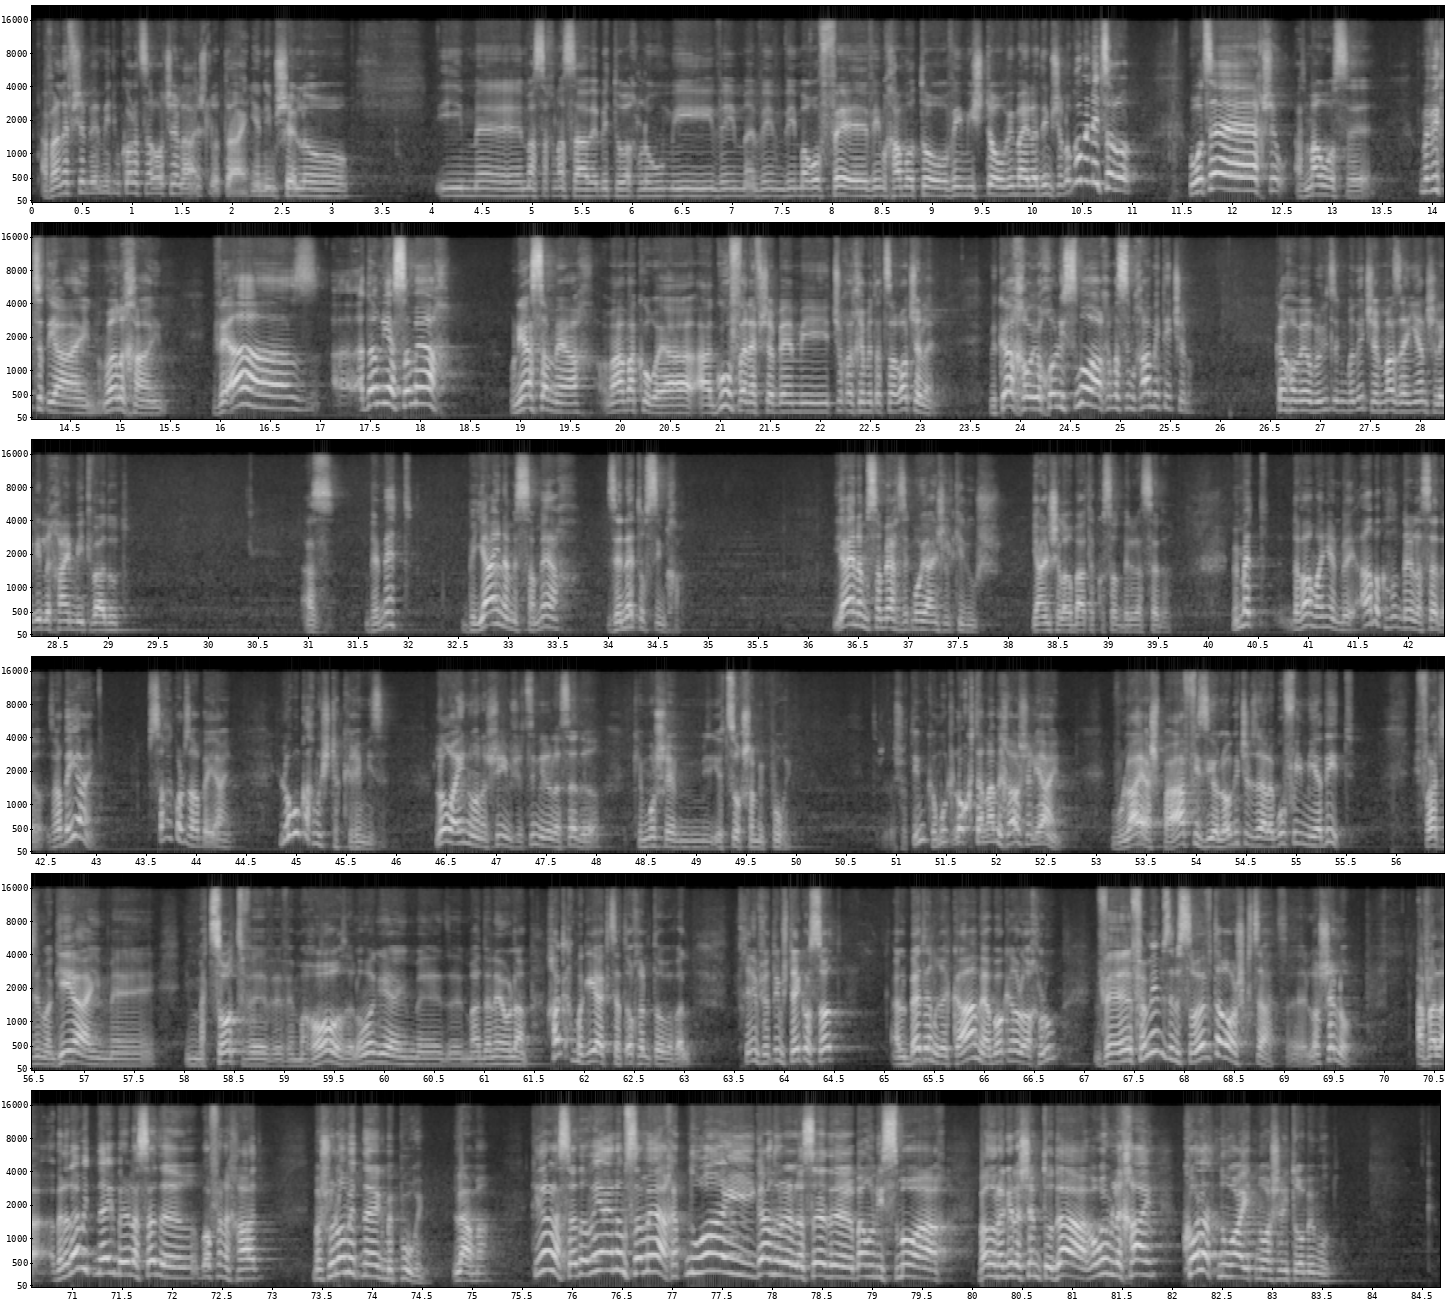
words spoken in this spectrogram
אבל הנפש הבהמית עם כל הצרות שלה, יש לו את העניינים שלו, עם uh, מס הכנסה וביטוח לאומי, ועם, ועם, ועם הרופא, ועם חמותו, ועם אשתו, ועם הילדים שלו, כל מיני צרות. הוא רוצה איכשהו. אז מה הוא עושה? הוא מביא קצת יין, אומר לחיים, ואז אדם נהיה שמח. הוא נהיה שמח, מה, מה קורה? הגוף, הנפש הבהמית, שוכחים את הצרות שלהם. וככה הוא יכול לשמוח עם השמחה האמיתית שלו. ככה אומר רבי יצחק ברדיצ'ב, מה זה העניין של להגיד לחיים בהתוועדות. אז באמת, ביין המשמח זה נטו שמחה. יין המשמח זה כמו יין של קידוש, יין של ארבעת הכוסות בליל הסדר. באמת, דבר מעניין, בארבע כוסות בליל הסדר זה הרבה יין. בסך הכל זה הרבה יין. לא כל כך משתכרים מזה. לא ראינו אנשים שיוצאים מליל הסדר כמו שהם יצאו עכשיו מפורים. שותים כמות לא קטנה בכלל של יין. ואולי ההשפעה הפיזיולוגית של זה על הגוף היא מיידית. בפרט שזה מגיע עם, אה, עם מצות ו- ו- ומרור, זה לא מגיע עם אה, מעדני עולם. אחר כך מגיע קצת אוכל טוב, אבל מתחילים שותים שתי כוסות על בטן ריקה, מהבוקר לא אכלו, ולפעמים זה מסובב את הראש קצת, לא שלא. אבל הבן אדם מתנהג בליל הסדר באופן אחד, מה שהוא לא מתנהג בפורים. למה? כי ליל הסדר זה יין המשמח, התנועה היא, הגענו לליל הסדר, באנו לשמוח, באנו להגיד לשם תודה, ואומרים לחיים, כל התנועה היא תנועה של התרוממות.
